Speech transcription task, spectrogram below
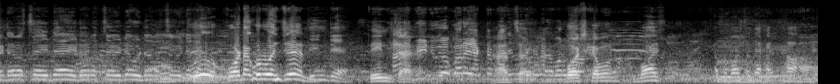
এটার বাচ্চা এটা বাচ্চা ওইটা ওইটার বাচ্চা ওইটা। ও, কটা করব আনছেন তিনটে। তিনটা। আচ্ছা বয়স কেমন? বয়স আচ্ছা বয়সটা হ্যাঁ হ্যাঁ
